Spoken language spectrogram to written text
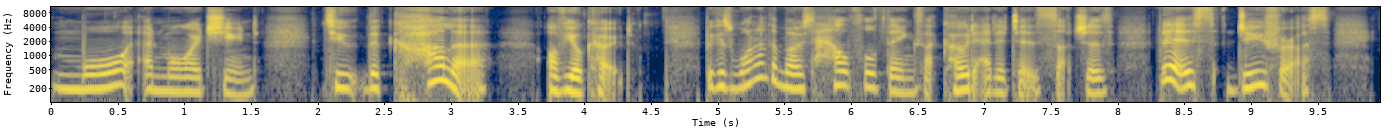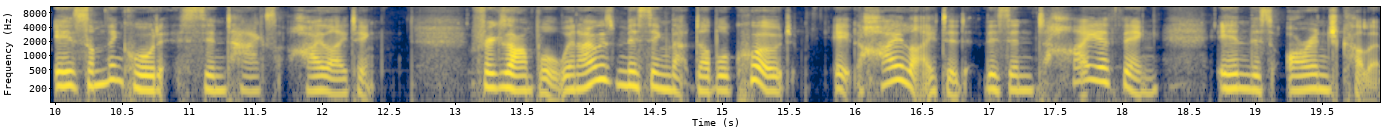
more and more attuned to the color of your code. Because one of the most helpful things that code editors such as this do for us is something called syntax highlighting. For example, when I was missing that double quote, it highlighted this entire thing in this orange color.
